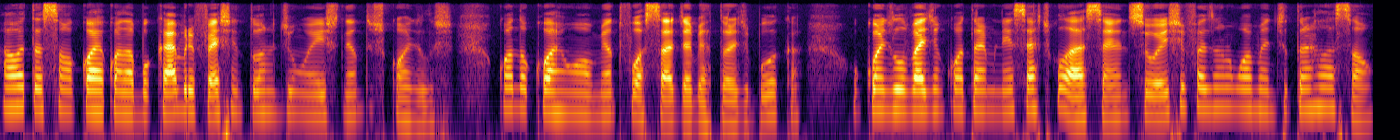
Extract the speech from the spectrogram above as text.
a rotação ocorre quando a boca abre e fecha em torno de um eixo dentro dos côndilos. Quando ocorre um aumento forçado de abertura de boca, o côndilo vai de encontro à eminência articular, saindo do seu eixo e fazendo um movimento de translação.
